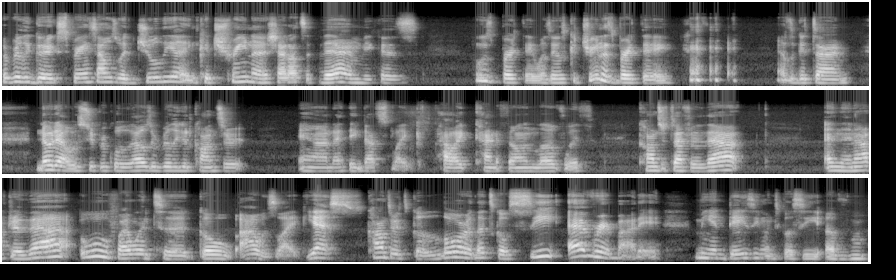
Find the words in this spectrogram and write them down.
A really good experience. I was with julia and katrina. Shout out to them because whose birthday was it? It was katrina's birthday. That was a good time. No doubt was super cool. That was a really good concert. And i think that's like how i kind of fell in love with concerts after that and then after that, oof, I went to go. I was like, yes, concerts galore. Let's go see everybody. Me and Daisy went to go see of. Oh,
